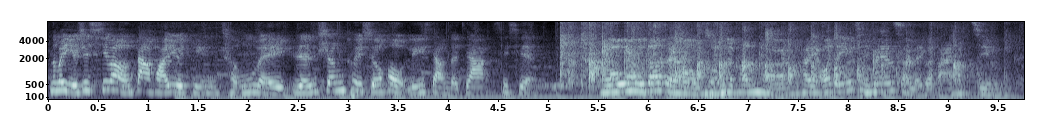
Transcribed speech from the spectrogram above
那么也是希望大华月庭成为人生退休后理想的家。谢谢。好，多谢我总的分享，系我哋邀请 Manser 嚟个大合照。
